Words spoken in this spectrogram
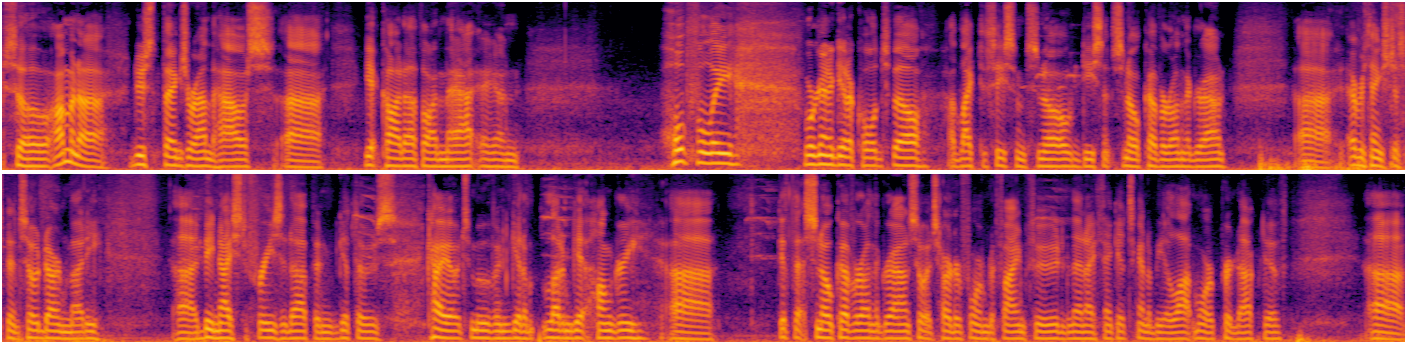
so I'm gonna do some things around the house uh, get caught up on that and hopefully we're gonna get a cold spell. I'd like to see some snow decent snow cover on the ground. Uh, everything's just been so darn muddy uh, it'd be nice to freeze it up and get those coyotes moving get them let them get hungry uh, get that snow cover on the ground so it's harder for them to find food and then I think it's going to be a lot more productive. Uh,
